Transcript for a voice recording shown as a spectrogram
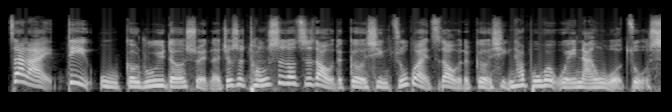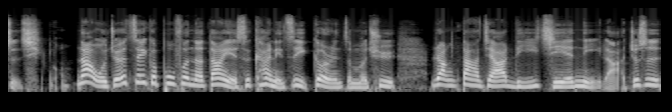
再来第五个如鱼得水呢，就是同事都知道我的个性，主管也知道我的个性，他不会为难我做事情哦。那我觉得这个部分呢，当然也是看你自己个人怎么去让大家理解你啦。就是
